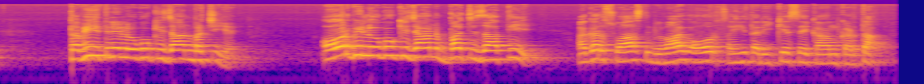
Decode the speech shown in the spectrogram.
तभी इतने लोगों की जान बची है। और भी लोगों की जान बच जाती, अगर स्वास्थ्य विभाग और सही तरीके से काम करता।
